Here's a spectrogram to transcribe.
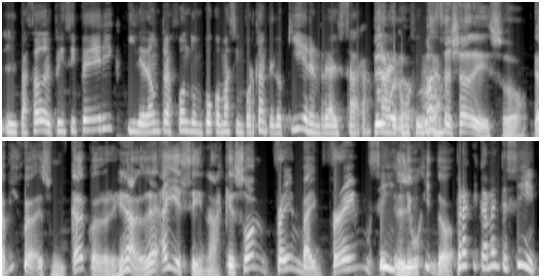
el, pasado del príncipe Eric y le da un trasfondo un poco más importante. Lo quieren realzar. Pero bueno, más allá de eso, la película es un calco del original. O sea, hay escenas que son frame by frame Sí. el dibujito. Prácticamente sí.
